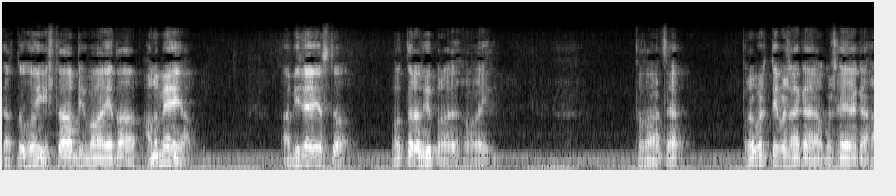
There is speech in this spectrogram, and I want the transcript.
कर्तुः इष्टाभ्युपायता अनुमेय अभिधेयस्तु वक्तुरभिप्रायः इति तथा च प्रवृत्तिविषयक विषयकः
